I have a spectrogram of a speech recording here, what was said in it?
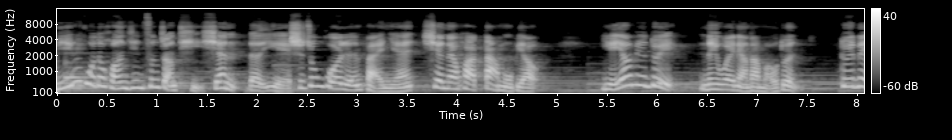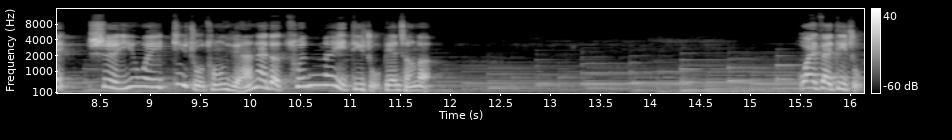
民国的黄金增长体现的也是中国人百年现代化大目标，也要面对内外两大矛盾。对内是因为地主从原来的村内地主变成了外在地主，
